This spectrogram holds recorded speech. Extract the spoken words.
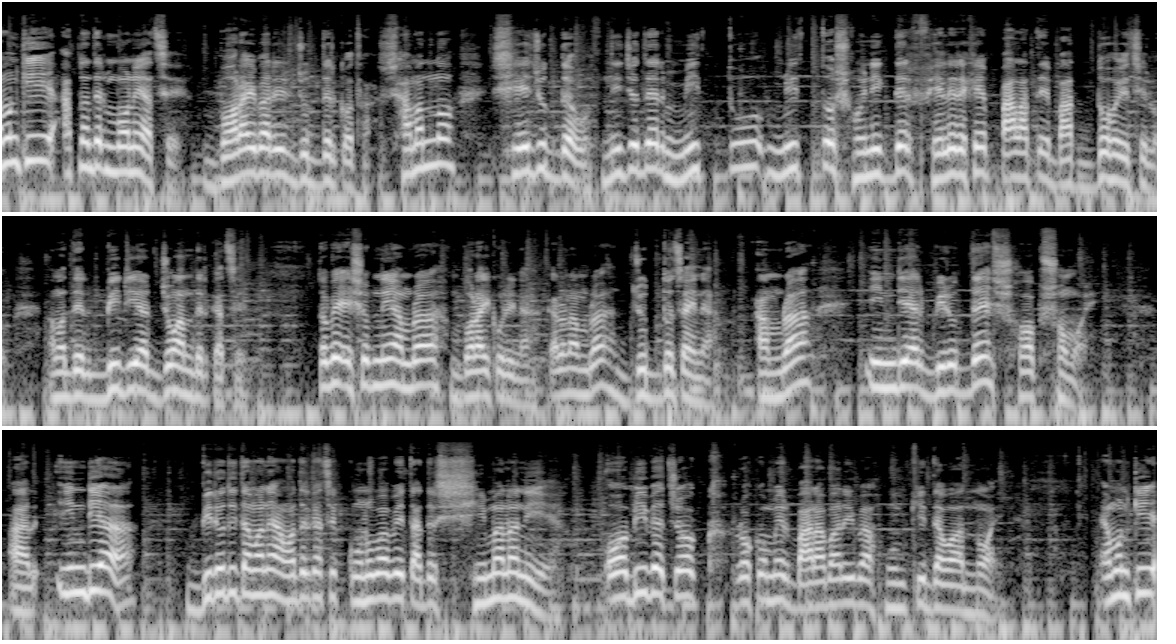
এমনকি আপনাদের মনে আছে বড়াইবাড়ির যুদ্ধের কথা। সামান্য সেই যুদ্ধেও নিজেদের মৃত্যু, মৃত সৈনিকদের ফেলে রেখে পালাতে বাধ্য হয়েছিল আমাদের বিডিআর জওয়ানদের কাছে। তবে এসব নিয়ে আমরা বড়াই করি না, কারণ আমরা যুদ্ধ চাই না। আমরা ইন্ডিয়ার বিরুদ্ধে সব সময়। আর ইন্ডিয়া বিরোধিতা মানে আমাদের কাছে কোনোভাবেই তাদের সীমানা নিয়ে অবিবেচক রকমের বাড়াবাড়ি বা হুমকি দেওয়া নয়। এমনকি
